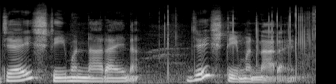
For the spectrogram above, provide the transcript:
ஜெய் ஸ்ரீமன் நாராயணா. ஜெய் ஸ்ரீமன் நாராயணன்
